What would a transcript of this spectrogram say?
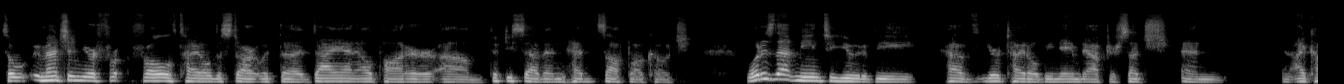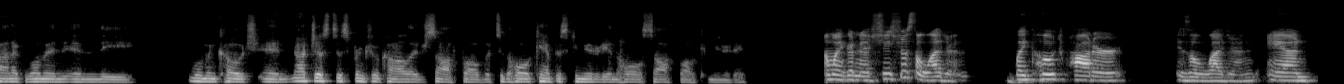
So we mentioned your f- full title to start with the Diane L. Potter, um, 57 head softball coach. What does that mean to you to be have your title be named after such an an iconic woman in the woman coach in not just to Springfield College softball, but to the whole campus community and the whole softball community? Oh my goodness, she's just a legend. Like Coach Potter is a legend, and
